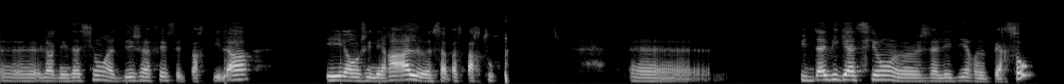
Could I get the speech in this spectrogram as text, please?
euh, l'organisation a déjà fait cette partie-là et en général, ça passe partout. une navigation, j'allais dire perso,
